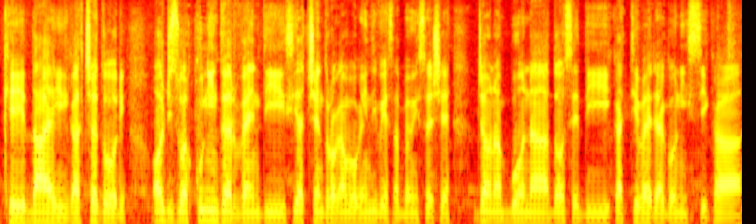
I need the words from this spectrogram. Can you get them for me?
che dà ai calciatori, oggi su alcuni interventi sia a centrocampo che in difesa abbiamo visto che c'è già una buona dose di cattiveria agonistica,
